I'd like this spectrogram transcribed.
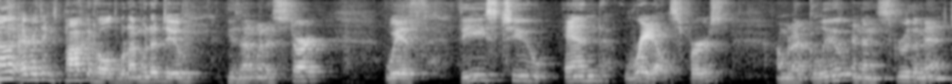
Now that everything's pocket holed, what I'm going to do is I'm going to start with these two end rails first. I'm going to glue and then screw them in.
